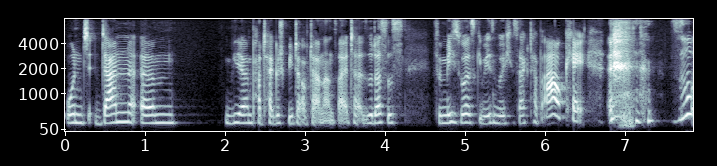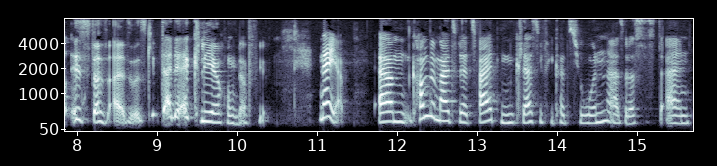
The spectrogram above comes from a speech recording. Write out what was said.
Und dann ähm, wieder ein paar Tage später auf der anderen Seite. Also das ist für mich so was gewesen, wo ich gesagt habe, ah, okay, so ist das also. Es gibt eine Erklärung dafür. Naja, ähm, kommen wir mal zu der zweiten Klassifikation. Also das ist ein,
